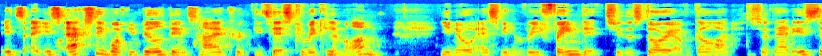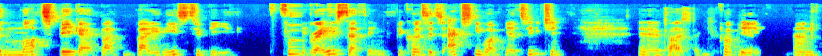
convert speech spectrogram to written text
it's it's actually what we built the entire DTS curriculum on, you know, as we have reframed it to the story of God. So that is a much bigger, but but it needs to be fully embraced, I think, because it's actually what we are teaching. Uh, Fantastic. probably um,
